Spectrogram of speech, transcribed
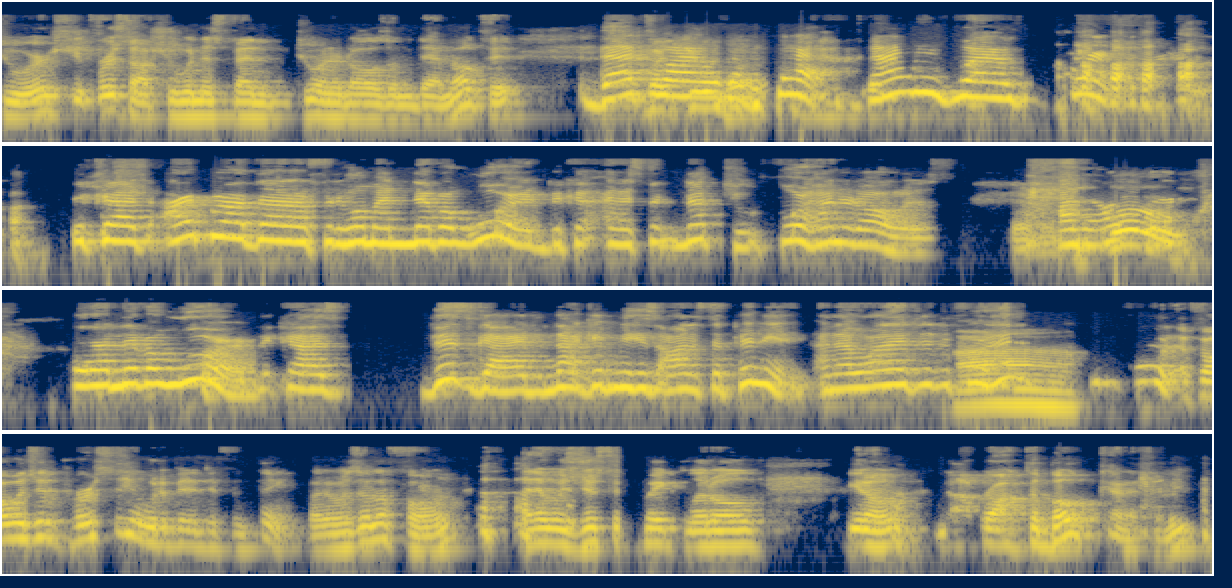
to her, she first off, she wouldn't have spent two hundred dollars on the damn outfit. That's But why I you- was upset. That is why I was upset. because I brought that outfit home and never wore it because and I spent not to four hundred dollars on an outfit that I never wore it because this guy did not give me his honest opinion. And I wanted it for him. Ah, If I was in person, it would have been a different thing. But it was on the phone, and it was just a quick little, you know, not rock the boat kind of thing. So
